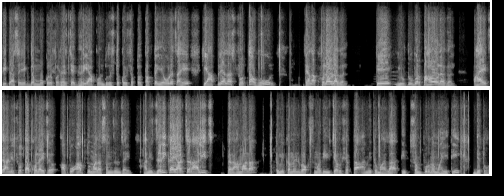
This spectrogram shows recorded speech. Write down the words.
पीठ असं एकदम मोकळं पडतं. घरच्या घरी आपण दुरुस्त करू शकतो. फक्त एवढंच आहे की आपल्याला स्वतः होऊन त्याला खोलावं लागल. ते युट्यूबवर पाहावं लागल. पाहायचं आणि स्वतः खोलायचं आपोआप तुम्हाला समजून जाईल. आणि जरी काही अडचण आलीच तर आम्हाला तुम्ही कमेंट बॉक्समध्ये विचारू शकता. आम्ही तुम्हाला ती संपूर्ण माहिती देतो.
